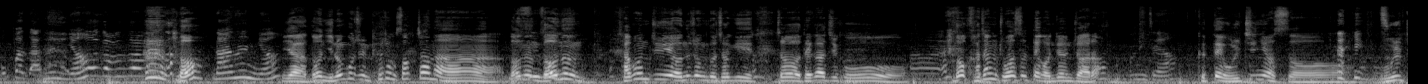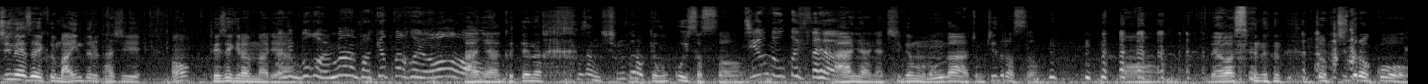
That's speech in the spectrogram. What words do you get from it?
오빠 나는요? 아 감사합니다. 너? 나는요? 야, 넌 이런 거 좀 표정 썩잖아. 너는, 너는 자본주의 어느 정도 저기, 저, 돼가지고, 아, 너 가장 좋았을 때가 언제인 줄 알아? 언제야? 그때 울진이었어. 울진에서의 그 마인드를 다시 어 되새기란 말이야. 아니 뭐가 얼마나 바뀌었다고요? 아니야 그때는 항상 싱그럽게 웃고 있었어. 지금도 웃고 있어요. 아니야 아니야 지금은 뭔가 좀 찌들었어. 어 내가 봤을 때는 좀 찌들었고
